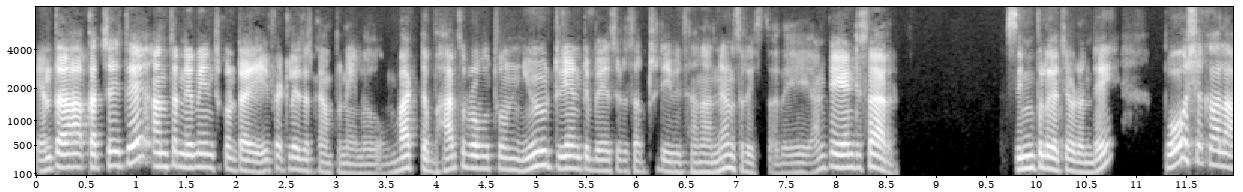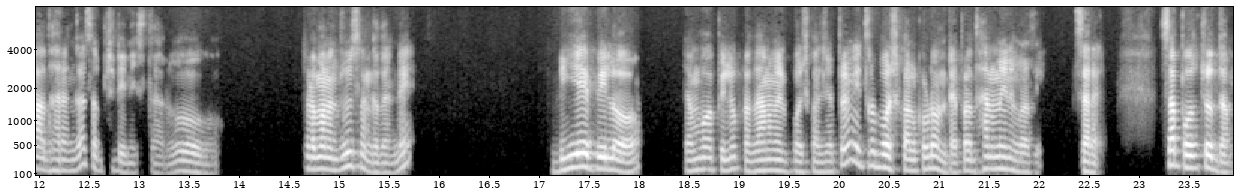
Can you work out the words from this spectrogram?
ఎంత ఖర్చు అయితే అంత నిర్ణయించుకుంటాయి ఫెర్టిలైజర్ కంపెనీలు. బట్ భారత ప్రభుత్వం న్యూట్రియంట్ బేస్డ్ సబ్సిడీ విధానాన్ని అనుసరిస్తుంది. అంటే ఏంటి సార్? సింపుల్గా చూడండి. పోషకాల ఆధారంగా సబ్సిడీని ఇస్తారు. ఇక్కడ మనం చూసాం కదండి. డిఏపిలో ఎంఓపిలో ప్రధానమైన పోషకాలు చెప్పాం. ఇతర పోషకాలు కూడా ఉంటాయి. ప్రధానమైనవి అవి. సరే. సపోజ్ చూద్దాం.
